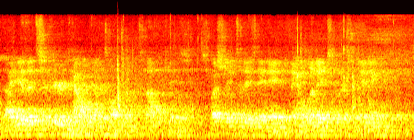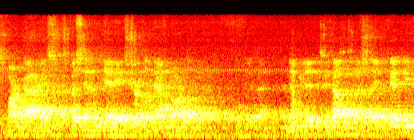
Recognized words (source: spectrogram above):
The idea that superior talent wins all the time is not the case, especially in today's day and age. Analytics, understanding, smart guys, especially in the NBA, it's trickling down to our level. We'll do that. And then we did, 2000, I say, 53%,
